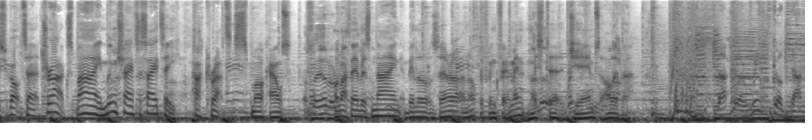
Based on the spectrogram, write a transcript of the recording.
Minutes, we've got uh, tracks by Moonshine Society, Pack Rats Smokehouse. One of my favourites, Nine Below Zero, and hope if we can fit him in, Mr. James Oliver. That were really good, that.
